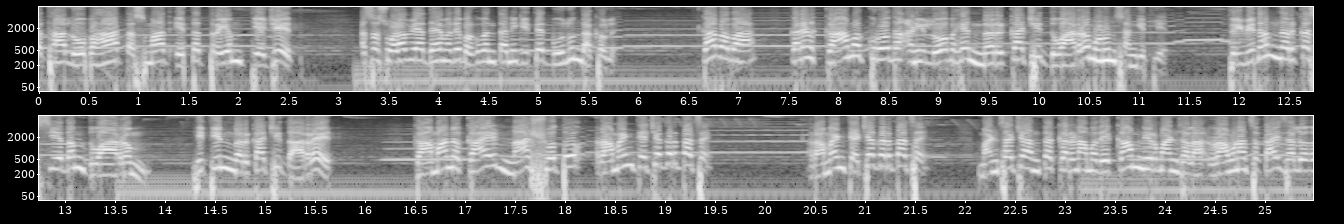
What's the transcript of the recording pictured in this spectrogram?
तथा लोभहा तस्मात एतत्रयम त्यजेत. असं सोळाव्या अध्यायामध्ये भगवंतानी गीतेत बोलून दाखवलं का बाबा? कारण काम क्रोध आणि लोभ हे नरकाची द्वार म्हणून सांगितली आहेत. त्रिविधम नरकस्येदम द्वारम ही तीन नरकाची दार आहेत. कामानं काय नाश होतो रामायण त्याच्याकरताच आहे. रामायण त्याच्याकरताच आहे. माणसाच्या अंतःकरणामध्ये काम निर्माण झाला रावणाचं काय झालं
